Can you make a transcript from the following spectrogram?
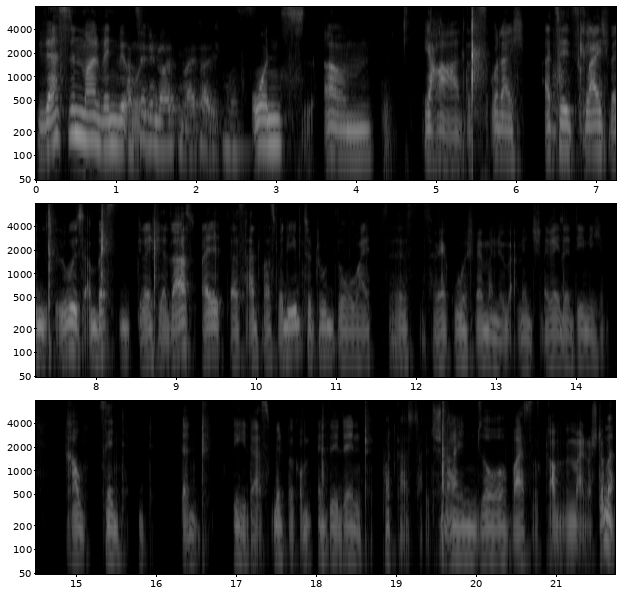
Wie wär's denn mal, wenn wir Erzähl den Leuten weiter, ich muss. uns. Ähm, ja, das. Oder ich erzähl's gleich, wenn Louis am besten gleich wieder da ist, weil das hat was mit ihm zu tun. So du, es es wäre gut, wenn man über Menschen redet, die nicht im Raum sind und dann die das mitbekommen, wenn sie den Podcast halt schneiden, so weiß das gerade mit meiner Stimme.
